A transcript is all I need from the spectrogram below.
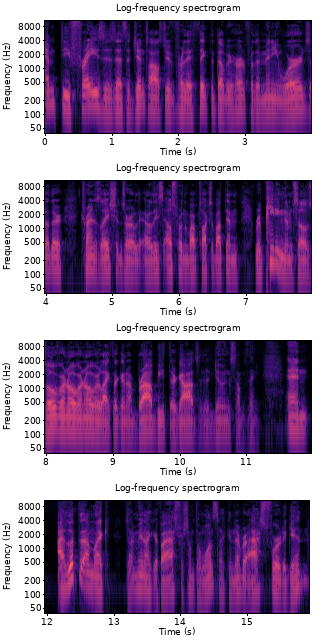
empty phrases as the Gentiles do, for they think that they'll be heard for the many words. Other translations, or, at least elsewhere in the Bible, talks about them repeating themselves over and over and over like they're going to browbeat their gods into doing something. And I looked at it, I'm like, does that mean like if I ask for something once, I can never ask for it again?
